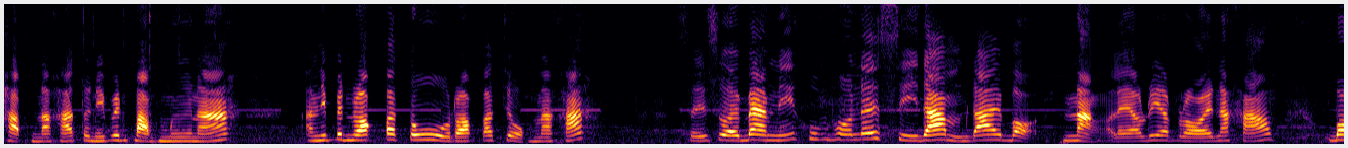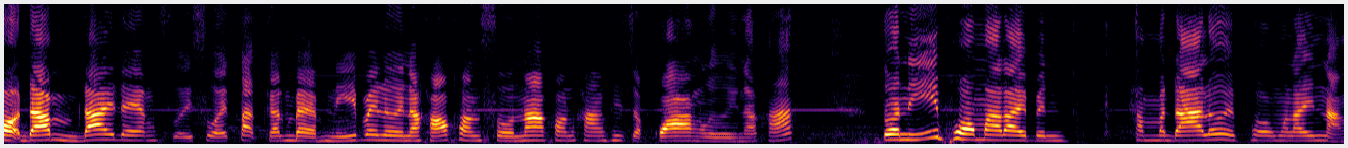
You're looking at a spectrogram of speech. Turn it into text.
ขับนะคะ ตัวนี้เป็นปรับมือนะ อันนี้เป็นล็อกประตูล็อกกระจกนะคะ สวยๆแบบนี้คุมโทนได้สีดำได้เบาะหนังแล้วเรียบร้อยนะคะ เบาะดำได้แดงสวยๆตัดกันแบบนี้ไปเลยนะคะ คอนโซลหน้าค่อนข้างที่จะกว้างเลยนะคะ ตัวนี้พวงมาลัยเป็น ธรรมดาเลยพวงมาลัยหนัง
